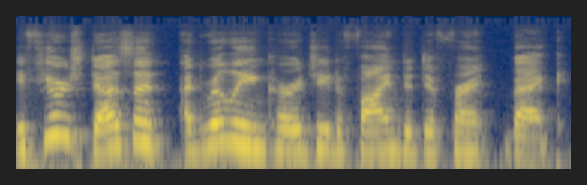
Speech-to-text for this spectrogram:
If yours doesn't, I'd really encourage you to find a different bank.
